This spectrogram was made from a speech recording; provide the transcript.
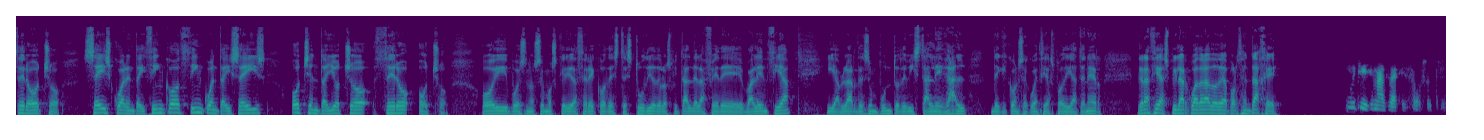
08, 645 56 8808. Hoy pues nos hemos querido hacer eco de este estudio del Hospital de la Fe de Valencia y hablar desde un punto de vista legal de qué consecuencias podía tener. Gracias, Pilar Cuadrado de A Porcentaje. Muchísimas gracias a vosotros.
